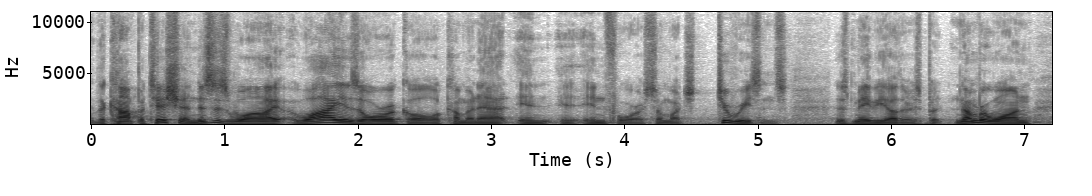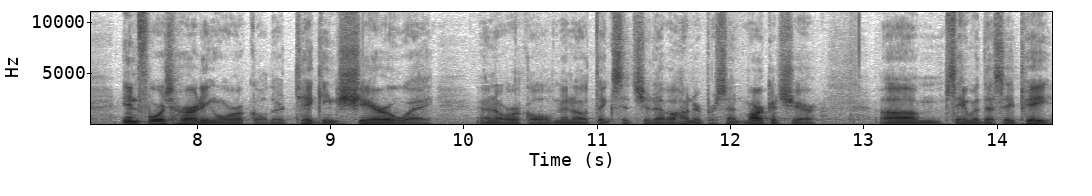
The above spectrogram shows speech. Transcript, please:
the competition, this is why, why is Oracle coming at in, Infor so much? Two reasons. There's maybe others, but number one, Infor's hurting Oracle. They're taking share away and Oracle you know, thinks it should have 100% market share. Um, same with SAP.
